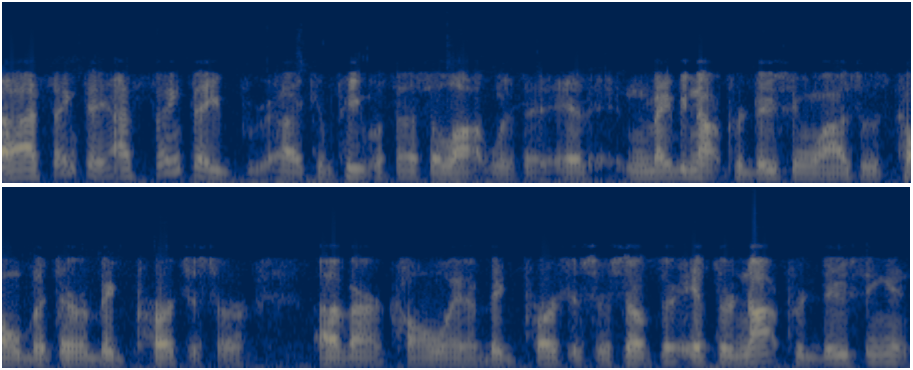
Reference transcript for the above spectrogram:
Uh, I think they I think they uh, compete with us a lot with it, it, maybe not producing wise with coal, but they're a big purchaser of our coal and a big purchaser. So if they're if they're not producing it,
